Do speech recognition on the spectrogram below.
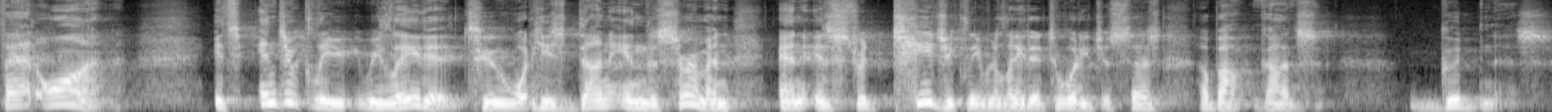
that on. it's intricately related to what he's done in the sermon and is strategically related to what he just says about God's goodness.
